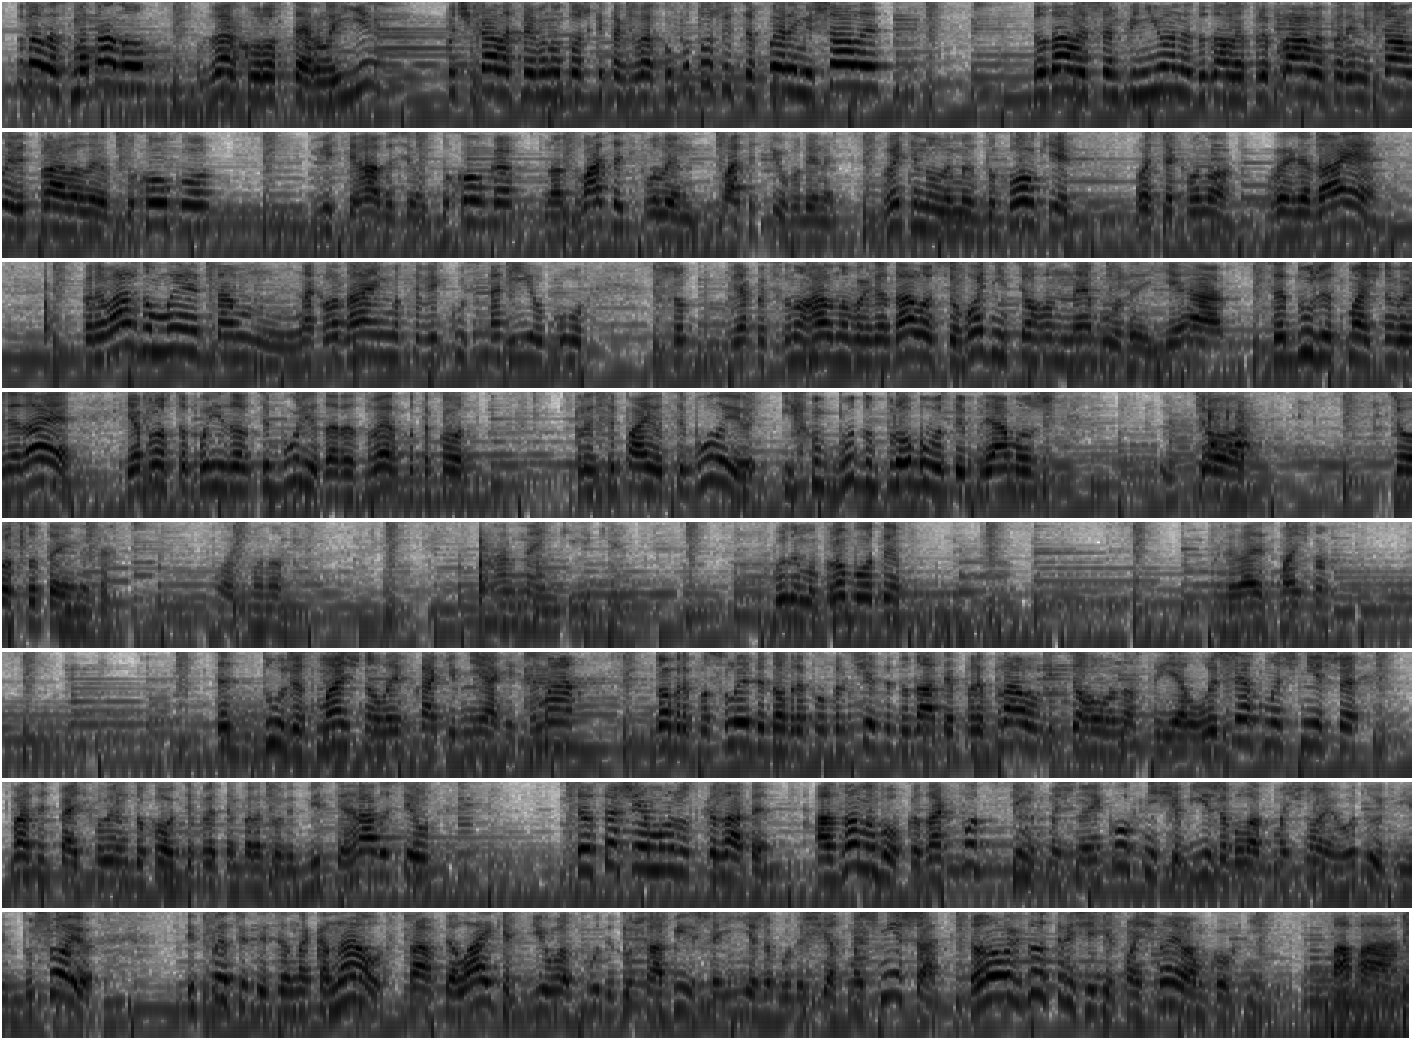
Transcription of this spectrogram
Додали сметану, зверху розтерли її, почекали, хай воно трошки так зверху потушиться, перемішали, додали шампіньйони, додали приправи, перемішали, відправили в духовку. 200 градусів духовка на 20 хвилин, 20 півгодини. Витягнули ми з духовки. Ось як воно виглядає. Переважно ми там накладаємо це в якусь тарілку, щоб якось воно гарно виглядало. Сьогодні цього не буде. Я... Це дуже смачно виглядає. Я просто порізав цибулі, зараз зверху тако от присипаю цибулею і буду пробувати прямо ж з цього, з цього сотейника. Ось воно. Гарненькі які. Будемо пробувати. Виглядає смачно. Це дуже смачно, лайфхаків ніяких нема. Добре посолити, добре поперчити, додати приправу. Від цього воно стає лише смачніше. 25 хвилин в духовці при температурі 200 градусів. Це все, що я можу сказати. А з вами був Козак Фуд. Всім смачної кухні. Щоб їжа була смачною, готуйте її з душою. Підписуйтеся на канал, ставте лайки, тоді у вас буде душа більша і їжа буде ще смачніша. До нових зустрічей і смачної вам кухні. Па-па!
